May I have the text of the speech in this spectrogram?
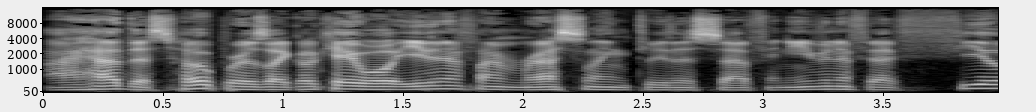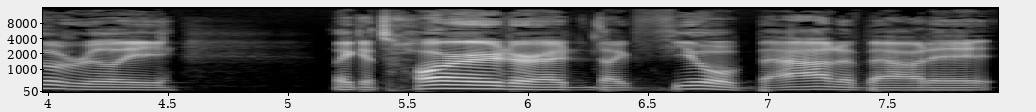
I had this hope where it's like, okay, well, even if I'm wrestling through this stuff, and even if I feel really like it's hard or I like feel bad about it,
